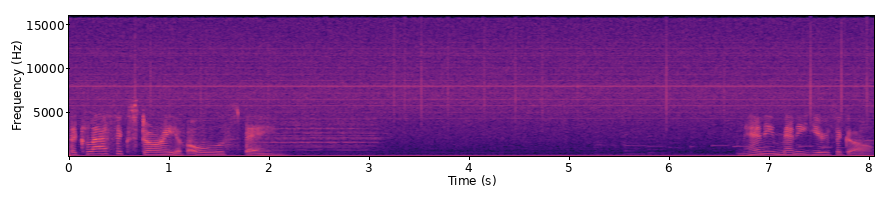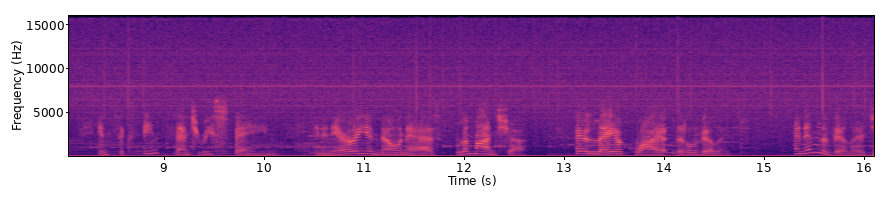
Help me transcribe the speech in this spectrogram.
The classic story of old Spain. Many, many years ago, in 16th century Spain, in an area known as La Mancha, there lay a quiet little village. And in the village,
